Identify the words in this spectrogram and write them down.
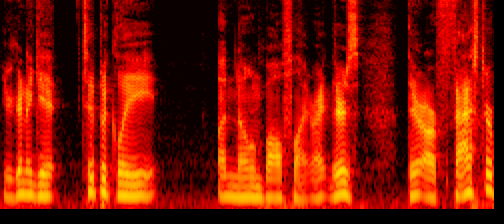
you're going to get typically a known ball flight, right? There's there are faster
